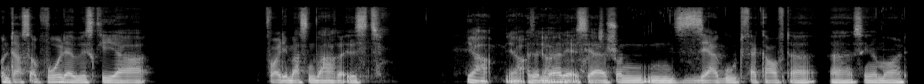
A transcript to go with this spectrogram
Und das, obwohl der Whisky ja voll die Massenware ist. Ja, ja. Also ja, ne, der ist ja schon ein sehr gut verkaufter äh, Single Malt.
